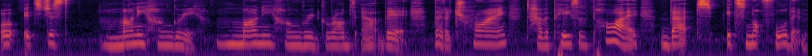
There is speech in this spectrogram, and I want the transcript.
or it's just money hungry, money hungry grubs out there that are trying to have a piece of pie that it's not for them.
